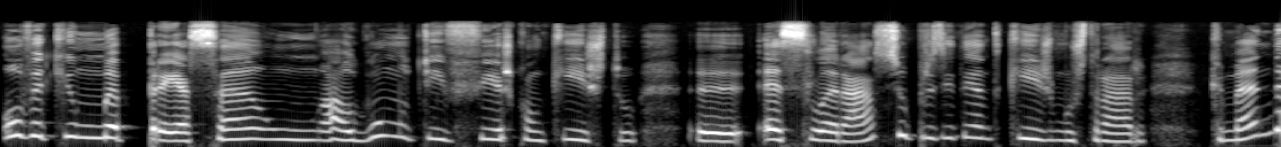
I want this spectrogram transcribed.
houve aqui uma pressa, um, algum motivo fez com que isto uh, acelerasse. O Presidente quis mostrar que manda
